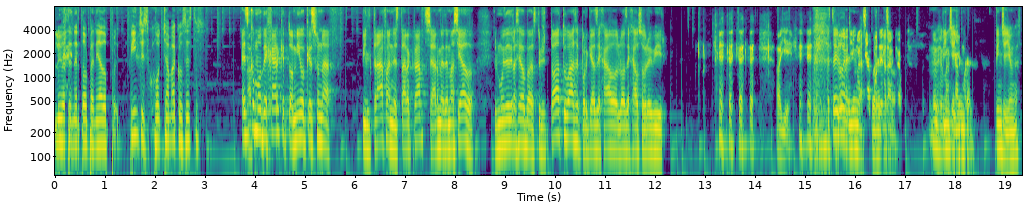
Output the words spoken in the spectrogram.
lo iba a tener todo planeado. Pues, pinches chamacos estos. Es Ah, como dejar que tu amigo, que es una piltrafa en StarCraft, se arme demasiado. El muy desgraciado va a destruir toda tu base porque has dejado, lo has dejado sobrevivir. Oye. Estoy eres de Yungas, por el Pinche. Yungas. Pinche Yungas.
